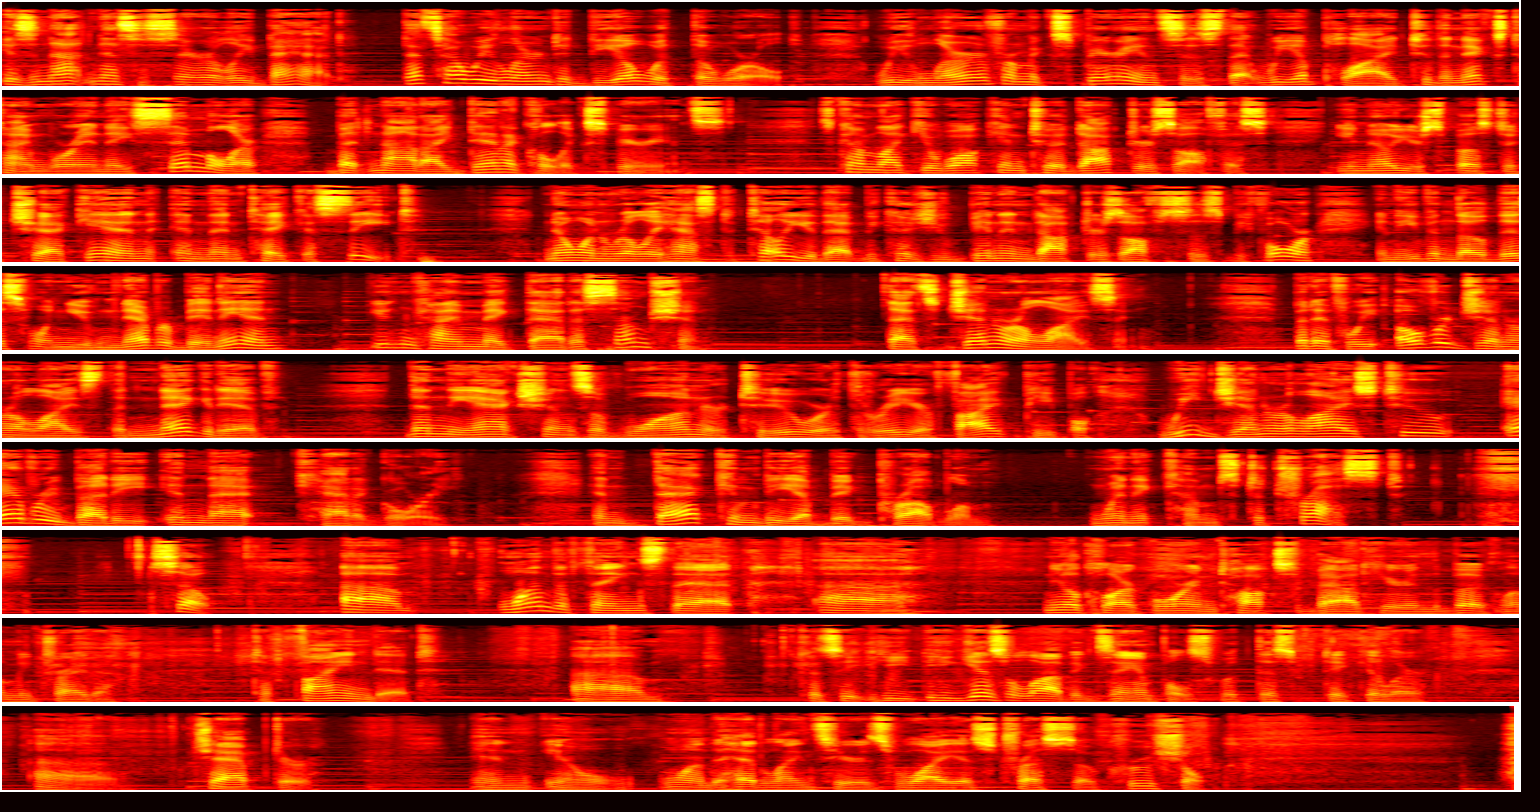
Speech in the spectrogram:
is not necessarily bad. That's how we learn to deal with the world. We learn from experiences that we apply to the next time we're in a similar but not identical experience. It's kind of like you walk into a doctor's office. You know you're supposed to check in and then take a seat. No one really has to tell you that because you've been in doctor's offices before, and even though this one you've never been in, you can kind of make that assumption. That's generalizing. But if we overgeneralize the negative, then the actions of one or two or three or five people, we generalize to everybody in that category. And that can be a big problem when it comes to trust. So, um, one of the things that uh, Neil Clark Warren talks about here in the book, let me try to, to find it, because um, he, he, he, gives a lot of examples with this particular uh, chapter. And, you know, one of the headlines here is Why is Trust So Crucial?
